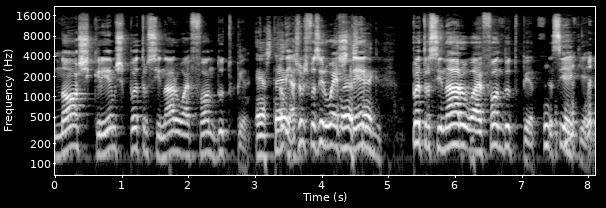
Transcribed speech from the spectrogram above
nós queremos patrocinar o iPhone do Tupete. Aliás, vamos fazer o hashtag, hashtag, patrocinar o iPhone do Tupete. Assim é que é.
